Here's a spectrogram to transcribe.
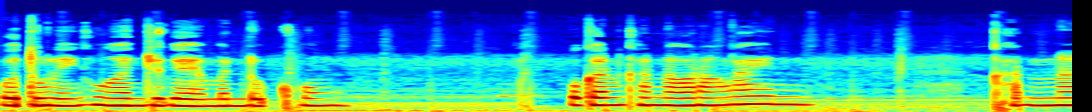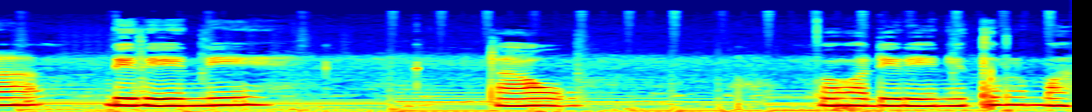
Butuh lingkungan juga yang mendukung. Bukan karena orang lain karena diri ini tahu bahwa diri ini tuh lemah.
